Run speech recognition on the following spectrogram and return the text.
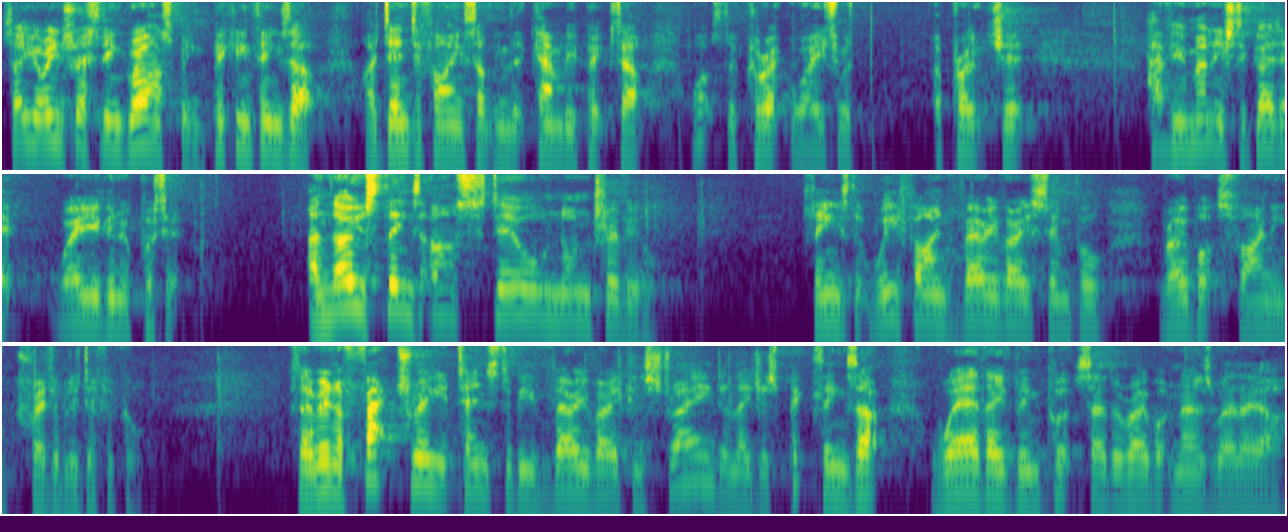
So you're interested in grasping, picking things up, identifying something that can be picked up. What's the correct way to approach it? Have you managed to get it? Where are you going to put it? And those things are still non-trivial. Things that we find very, very simple, robots find incredibly difficult. If they're in a factory, it tends to be very, very constrained, and they just pick things up where they've been put so the robot knows where they are.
